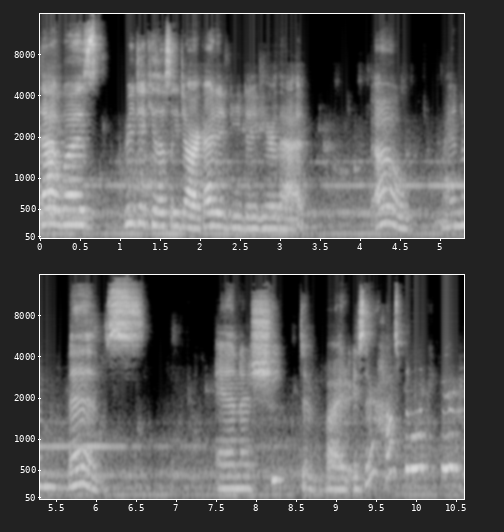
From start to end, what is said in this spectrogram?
That was ridiculously dark. I didn't need to hear that. Oh, random beds. And a sheet divider. Is there a hospital up here?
